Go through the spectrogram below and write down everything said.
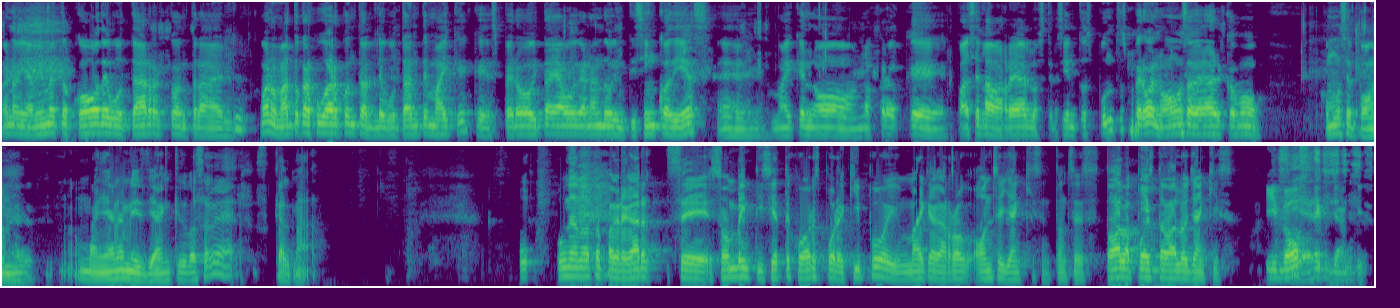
Bueno, y a mí me tocó debutar contra el. Bueno, me va a tocar jugar contra el debutante Mike, que espero ahorita ya voy ganando 25 a 10. Eh, Mike no, no creo que pase la barrera de los 300 puntos, pero bueno, vamos a ver cómo, cómo se pone. mañana mis Yankees, vas a ver, calmado. Una nota para agregar, se, son 27 jugadores por equipo y Mike agarró 11 Yankees, entonces toda la apuesta va a los Yankees. Y dos ex Yankees.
